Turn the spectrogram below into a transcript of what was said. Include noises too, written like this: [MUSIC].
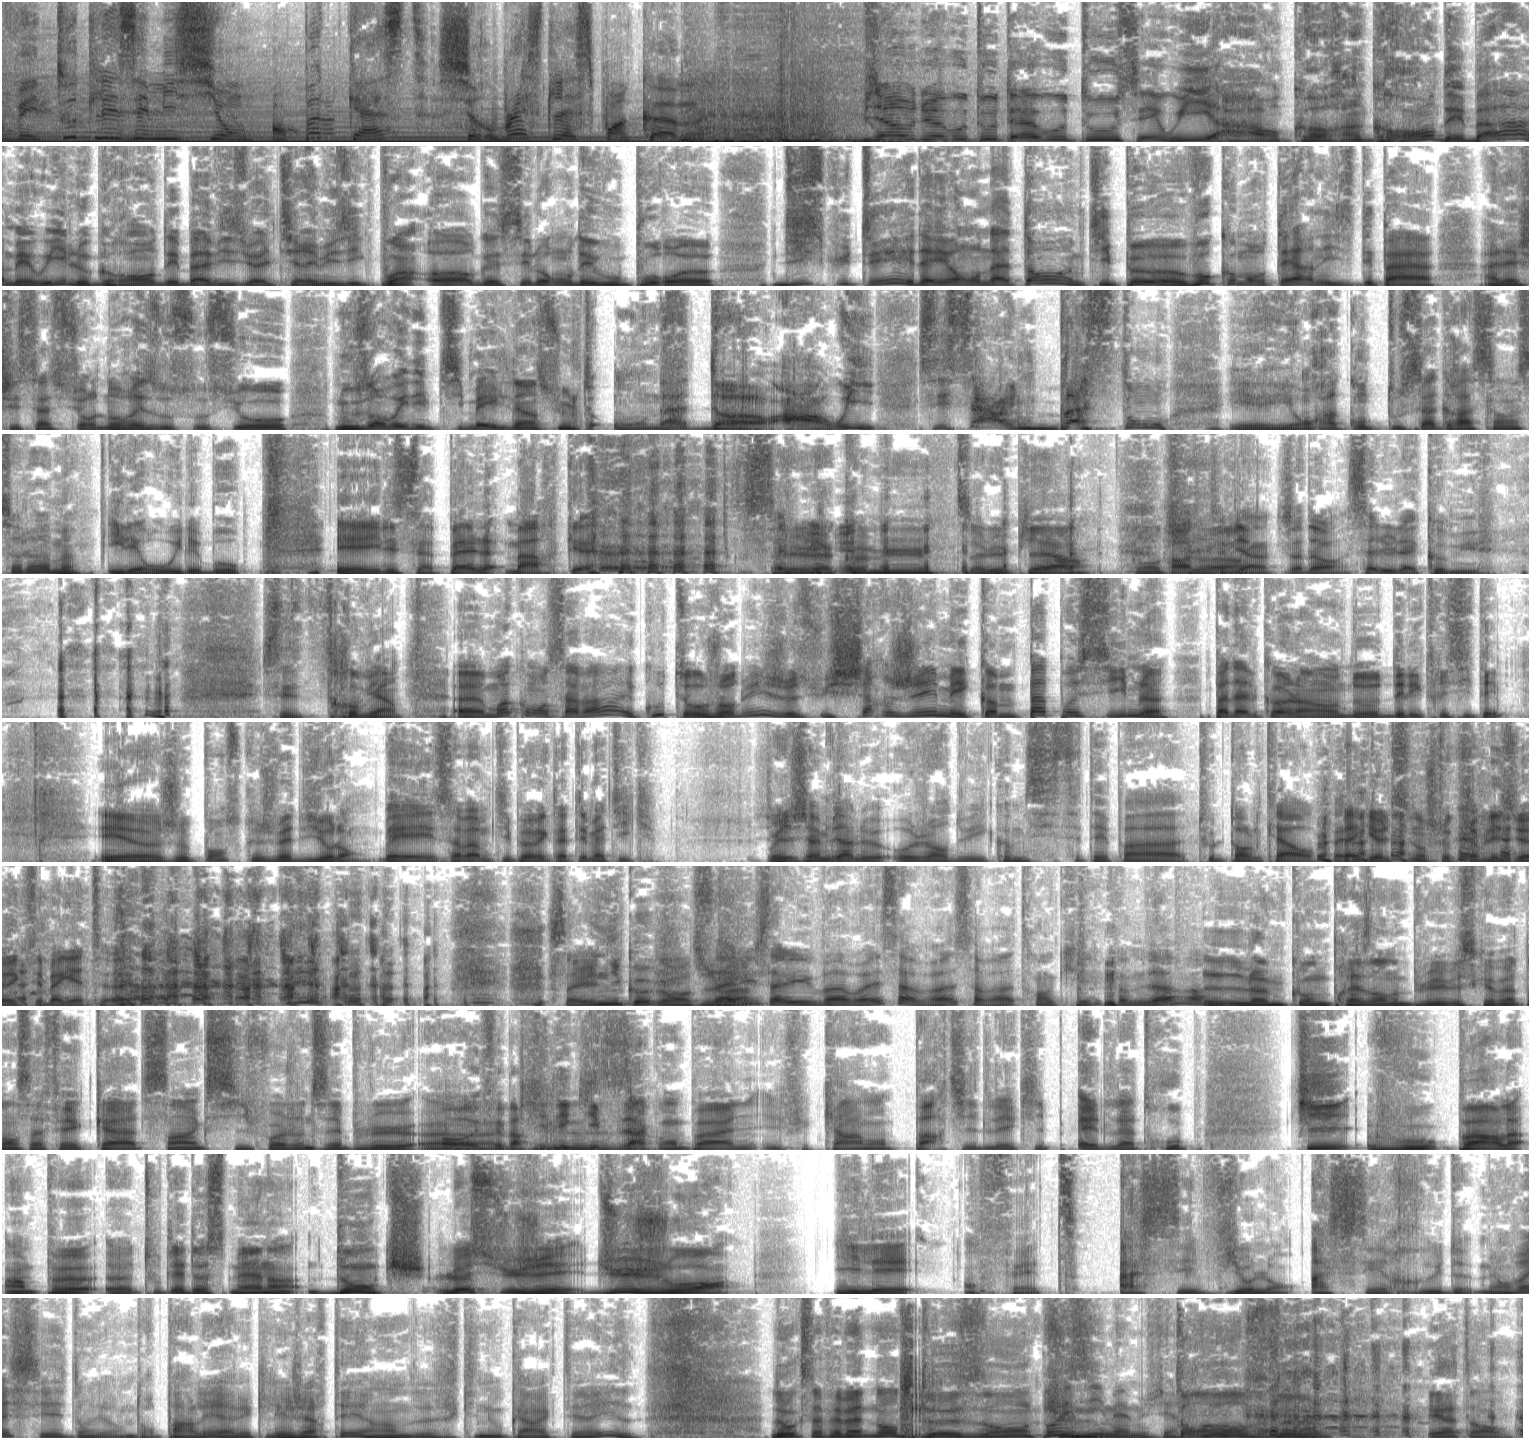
Retrouvez toutes les émissions en podcast sur breastless.com. Bienvenue à vous toutes et à vous tous. Et oui, ah, encore un grand débat. Mais oui, le grand débat visual-musique.org, c'est le rendez-vous pour euh, discuter. Et d'ailleurs, on attend un petit peu euh, vos commentaires. N'hésitez pas à lâcher ça sur nos réseaux sociaux, nous envoyer des petits mails d'insultes. On adore. Ah oui, c'est ça, une baston. Et, on raconte tout ça grâce à un seul homme. Il est roux, il est beau. Et il s'appelle Marc. [LAUGHS] Salut la commu. [LAUGHS] Salut Pierre. Comment tu oh, vas? bien, j'adore. Salut la commu. [LAUGHS] c'est trop bien. Euh, moi, comment ça va? Écoute, aujourd'hui, je suis chargé, mais comme pas possible. Pas d'alcool, hein, d'électricité. Et euh, je pense que je vais être violent. Mais ça va un petit peu avec la thématique. Oui, j'aime bien le aujourd'hui, comme si c'était pas tout le temps le cas en fait. Ta gueule, sinon je te crève les yeux avec ces baguettes. [LAUGHS] salut Nico, comment tu vas? Salut, salut, bah ouais, ça va, ça va, tranquille, comme ça. L'homme qu'on ne présente plus, puisque maintenant ça fait 4, 5, 6 fois, je ne sais plus. Euh, oh, il fait partie de l'équipe. Il accompagne, il fait carrément partie de l'équipe et de la troupe qui vous parle un peu euh, toutes les deux semaines. Donc, le sujet du jour, il est en fait assez violent, assez rude, mais on va essayer d'en reparler avec légèreté, hein, de ce qui nous caractérise. Donc ça fait maintenant deux ans je tendance de [LAUGHS] et attends,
